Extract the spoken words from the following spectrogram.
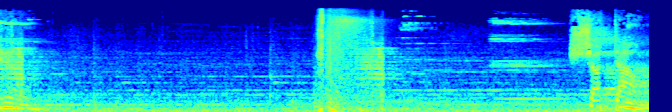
kill. Shut down.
